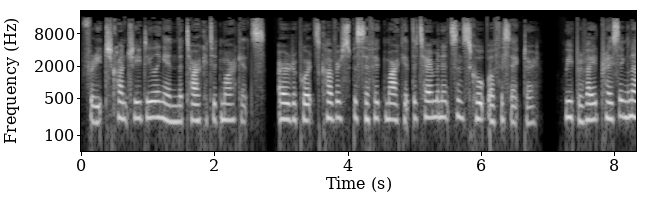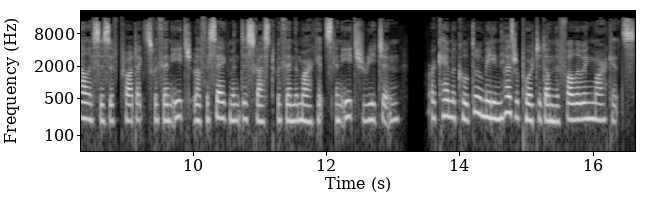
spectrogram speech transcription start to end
For each country dealing in the targeted markets, our reports cover specific market determinants and scope of the sector. We provide pricing analysis of products within each of the segment discussed within the markets in each region. Our chemical domain has reported on the following markets.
